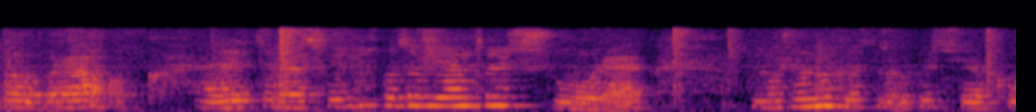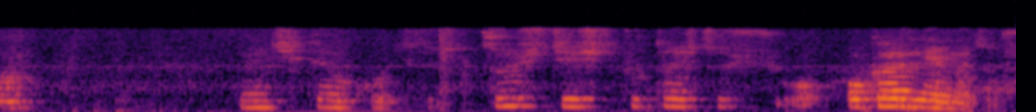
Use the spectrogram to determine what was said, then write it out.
Dobra, okej, teraz wiem, po co wziąłem ten sznurek. Możemy go zrobić jako wędzidełko. Coś, coś gdzieś tutaj, coś ogarniemy coś.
